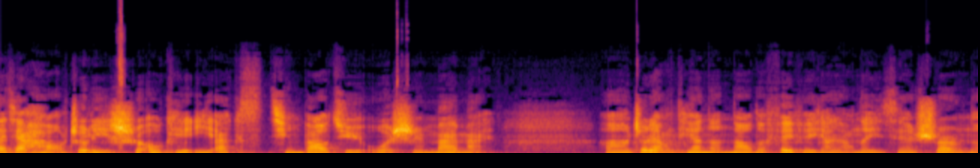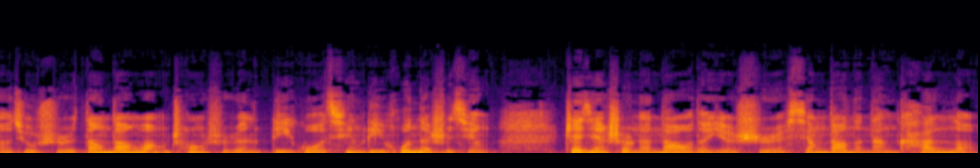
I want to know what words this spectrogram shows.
大家好，这里是 OKEX 情报局，我是麦麦。嗯，这两天呢闹得沸沸扬扬的一件事儿呢，就是当当网创始人李国庆离婚的事情。这件事儿呢闹得也是相当的难堪了。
